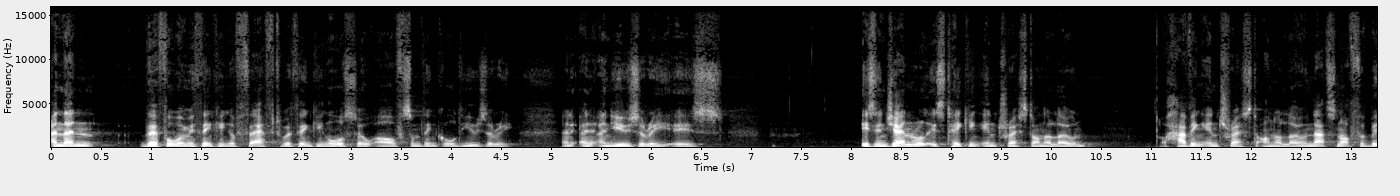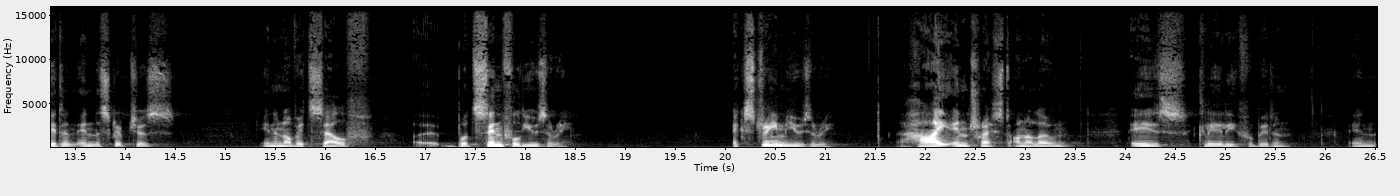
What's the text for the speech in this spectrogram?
And then, therefore, when we're thinking of theft, we're thinking also of something called usury. And, and, and usury is is in general is taking interest on a loan or having interest on a loan. That's not forbidden in the scriptures in and of itself, uh, but sinful usury, extreme usury, high interest on a loan is clearly forbidden in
